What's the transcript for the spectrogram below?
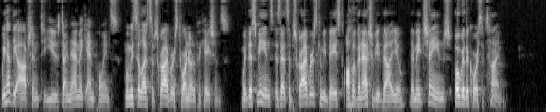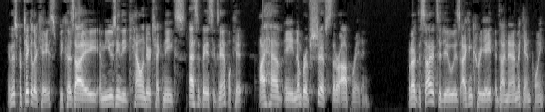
we have the option to use dynamic endpoints when we select subscribers to our notifications. What this means is that subscribers can be based off of an attribute value that may change over the course of time. In this particular case, because I am using the calendar techniques asset-based example kit, I have a number of shifts that are operating. What I've decided to do is I can create a dynamic endpoint.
